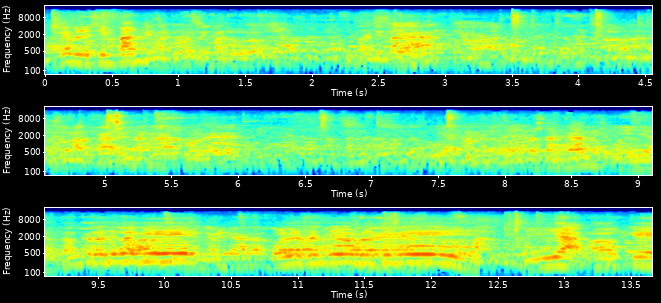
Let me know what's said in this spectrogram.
Oke, boleh simpan. Simpan dulu, simpan dulu. Selanjutnya, sematkan di tangan, boleh. Pasangkan. Iya. Tampil aja lagi. Boleh senyum sini. Iya, oke.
